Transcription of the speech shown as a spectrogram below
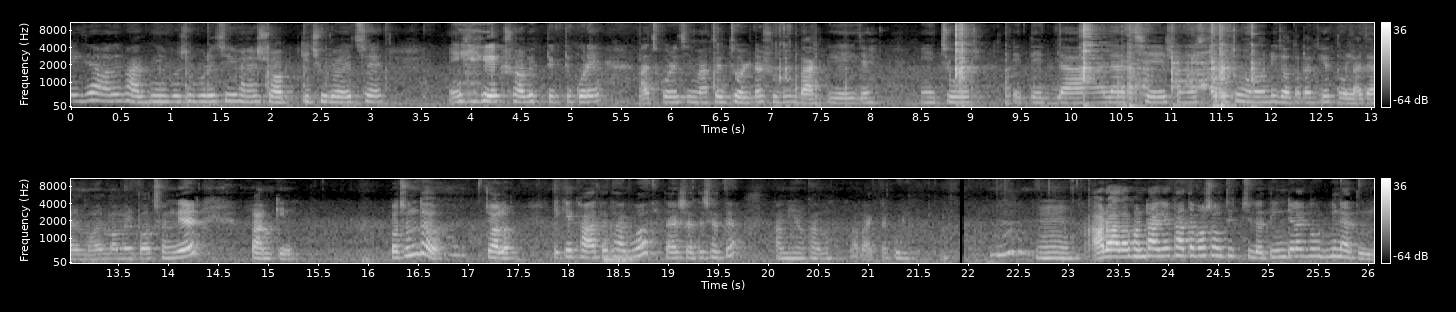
এই যে আমাদের ভাত নিয়ে বসে পড়েছি এখানে সব কিছু রয়েছে এই এক সব একটু একটু করে আজ করেছি মাছের ঝোলটা শুধু বাকি এই যে এঁচোড় এতে ডাল আছে সমস্ত কিছু মোটামুটি যতটা দিয়ে তোলা যায় মামের পছন্দের পামকিন পছন্দ চলো একে খাওয়াতে থাকব তার সাথে সাথে আমিও খাব বাবা একটা কুড়ি হুম আরও আধা ঘণ্টা আগে খাতে বসা উচিত ছিল তিনটের আগে উঠবি না তুই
